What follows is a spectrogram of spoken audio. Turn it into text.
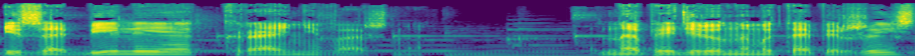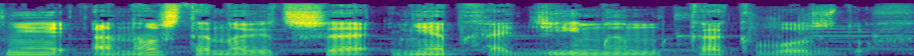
Изобилие крайне важно. На определенном этапе жизни оно становится необходимым, как воздух.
